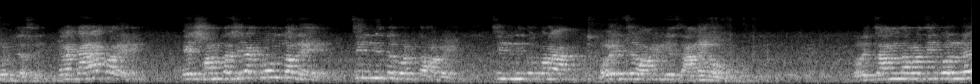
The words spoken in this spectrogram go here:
করতেছে। এরা কারা করে? এই সন্ত্রাসীরা কোন দলে? চিহ্নিত করতে হবে। চিহ্নিত করা হয়েছে, অনেকে জানেও বলে চান্দাবাজি করলে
